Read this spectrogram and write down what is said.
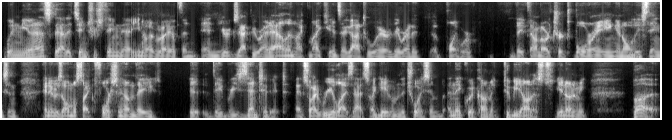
when you ask that, it's interesting that you know everybody up and and you're exactly right, Alan. Like my kids, I got to where they were at a, a point where they found our church boring and all these mm-hmm. things, and and it was almost like forcing them. They it, they resented it, and so I realized that. So I mm-hmm. gave them the choice, and and they quit coming. To be honest, you know what I mean. But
